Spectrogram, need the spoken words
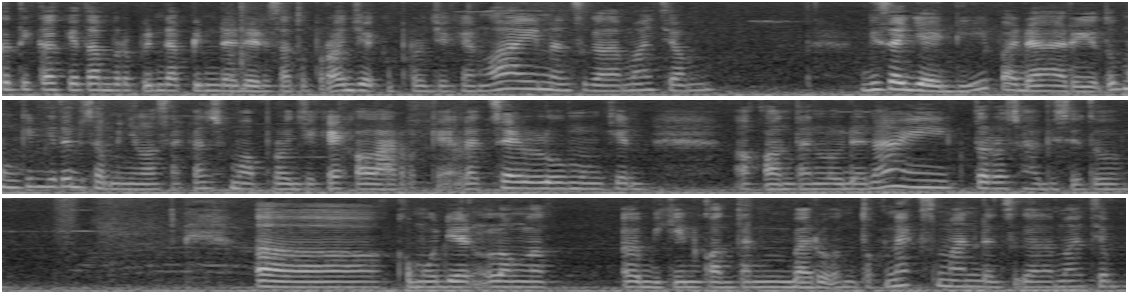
ketika kita berpindah-pindah dari satu project ke project yang lain dan segala macam bisa jadi pada hari itu mungkin kita bisa menyelesaikan semua projectnya kelar. Kayak let's say lu mungkin uh, konten lu udah naik terus habis itu uh, kemudian lo nge uh, bikin konten baru untuk next month dan segala macam.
